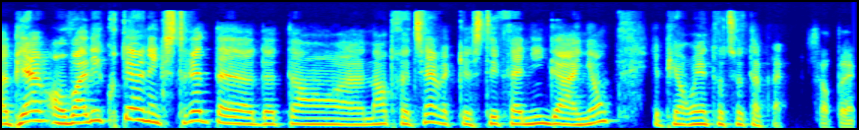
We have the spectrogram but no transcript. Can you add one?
Euh, Pierre, on va aller écouter un extrait de, ton euh, entretien avec Stéphanie Gagnon, et puis on revient tout de suite après. Certain.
